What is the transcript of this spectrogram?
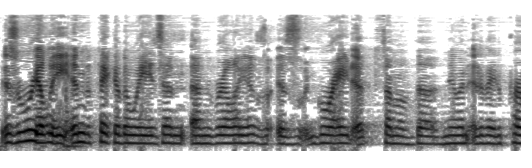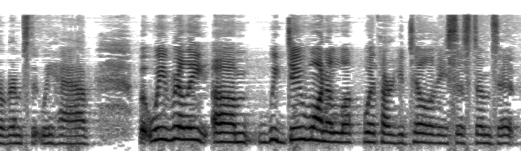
is really in the thick of the weeds and, and really is, is great at some of the new and innovative programs that we have. But we really, um, we do want to look with our utility systems at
